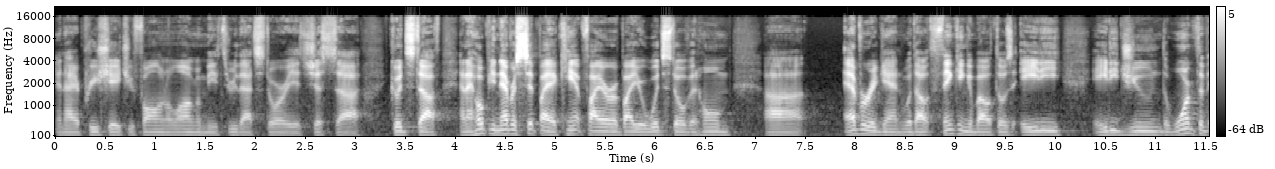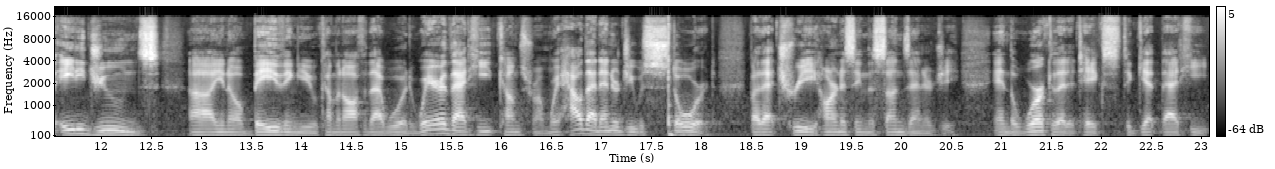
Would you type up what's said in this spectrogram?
and I appreciate you following along with me through that story. It's just uh, good stuff. And I hope you never sit by a campfire or by your wood stove at home. Uh, ever again without thinking about those 80, 80 June, the warmth of 80 Junes, uh, you know, bathing you coming off of that wood, where that heat comes from, where, how that energy was stored by that tree harnessing the sun's energy, and the work that it takes to get that heat.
